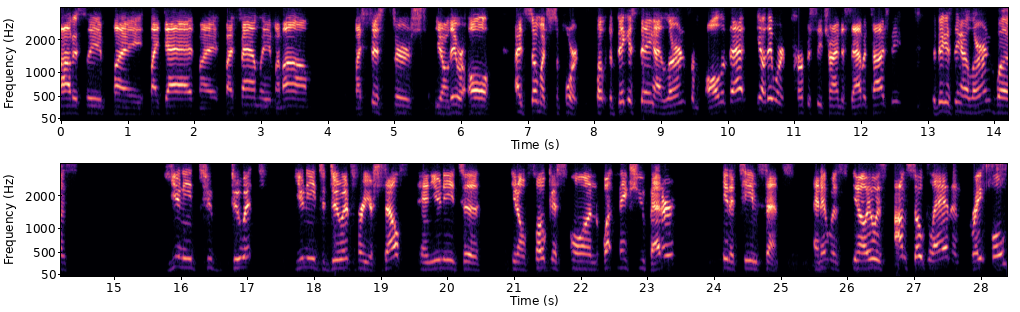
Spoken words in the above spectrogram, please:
Obviously, my my dad, my my family, my mom, my sisters. You know, they were all. I had so much support but the biggest thing I learned from all of that, you know, they weren't purposely trying to sabotage me. The biggest thing I learned was you need to do it. You need to do it for yourself and you need to, you know, focus on what makes you better in a team sense. And it was, you know, it was, I'm so glad and grateful.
